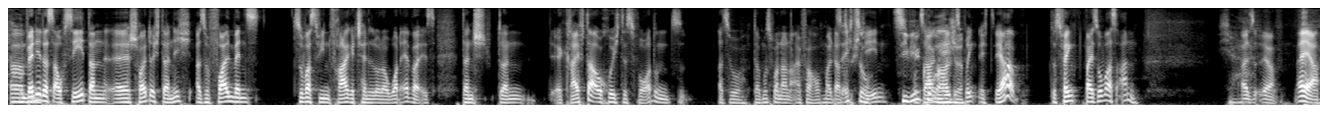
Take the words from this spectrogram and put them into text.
Ähm, Und wenn ihr das auch seht, dann äh, scheut euch da nicht. Also vor allem, wenn es sowas wie ein Fragechannel oder whatever ist, dann, dann ergreift da auch ruhig das Wort und also da muss man dann einfach auch mal dazu echt so. stehen und sagen, hey, Zivilcourage. das bringt nichts. Ja, das fängt bei sowas an. ja. Also ja, naja.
